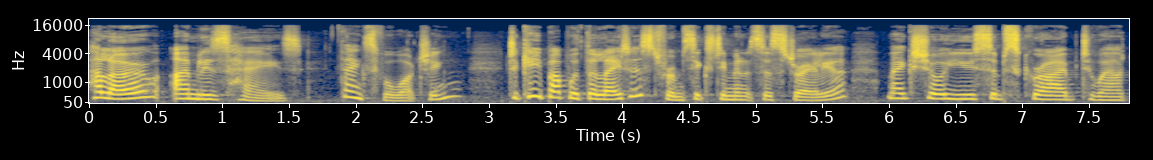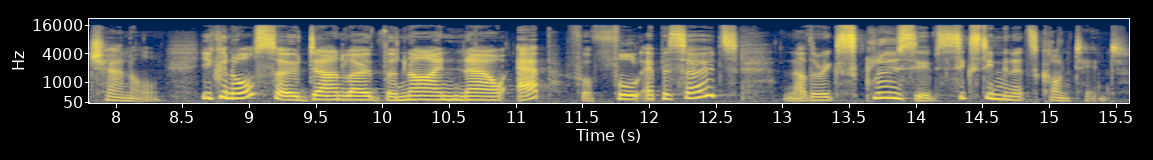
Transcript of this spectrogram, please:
Hello, I'm Liz Hayes. Thanks for watching. To keep up with the latest from 60 Minutes Australia, make sure you subscribe to our channel. You can also download the 9Now app for full episodes and other exclusive 60 Minutes content.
